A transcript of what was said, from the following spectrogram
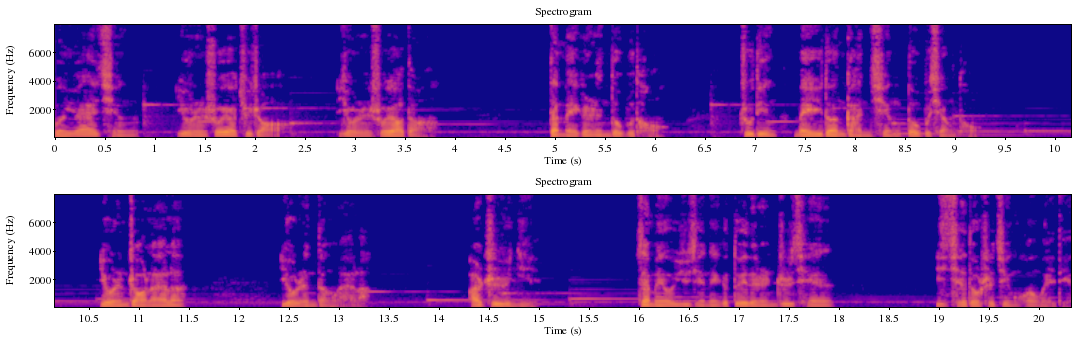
关于爱情，有人说要去找，有人说要等，但每个人都不同，注定每一段感情都不相同。有人找来了，有人等来了，而至于你，在没有遇见那个对的人之前，一切都是惊魂未定。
